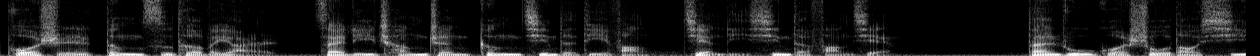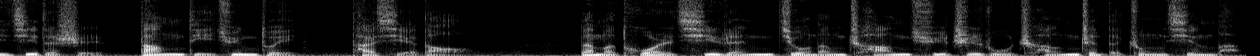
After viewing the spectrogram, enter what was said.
迫使邓斯特维尔在离城镇更近的地方建立新的防线。但如果受到袭击的是当地军队，他写道，那么土耳其人就能长驱直入城镇的中心了。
